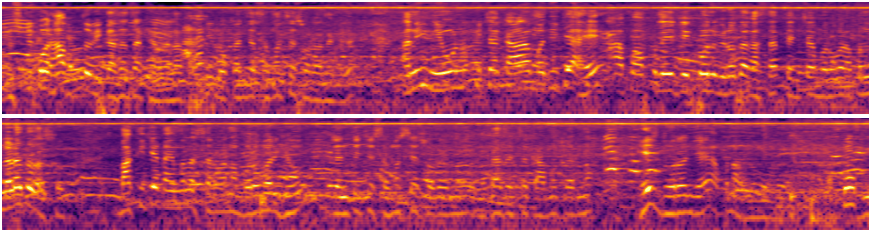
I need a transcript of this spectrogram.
दृष्टिकोन हा फक्त विकासाचा ठेवायला पाहिजे लोकांच्या समस्या सोडवल्या पाहिजे. आणि निवडणुकीच्या काळामध्ये जे आहे आपापले जे कोण विरोधक असतात त्यांच्याबरोबर आपण लढतच असतो. बाकीच्या टायमाला सर्वांना बरोबर घेऊन जनतेची समस्या सोडवणं विकासाचं कामं करणं हेच धोरण जे आहे आपण अवलंबून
